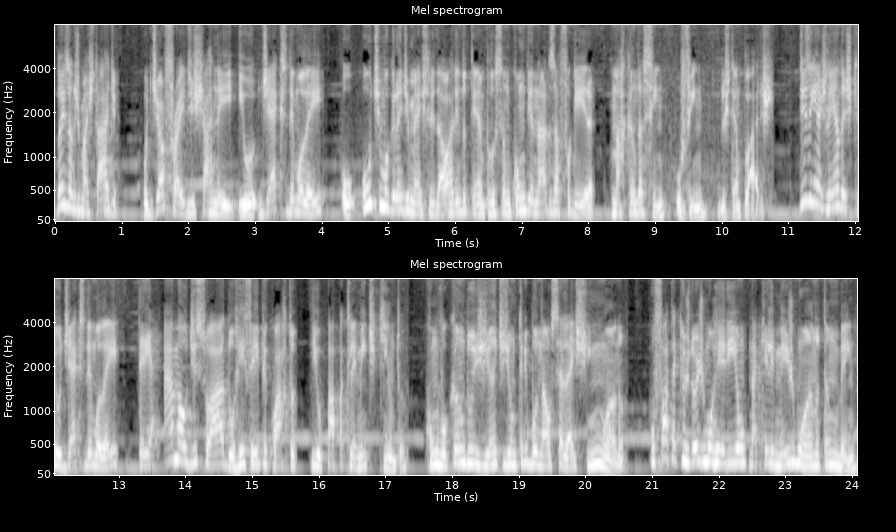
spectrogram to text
Dois anos mais tarde, o Geoffrey de Charnay e o Jacques de Molay, o último grande mestre da Ordem do Templo, são condenados à fogueira, marcando assim o fim dos Templários. Dizem as lendas que o Jacques de Molay teria amaldiçoado o rei Felipe IV e o Papa Clemente V, convocando-os diante de um tribunal celeste em um ano. O fato é que os dois morreriam naquele mesmo ano também.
